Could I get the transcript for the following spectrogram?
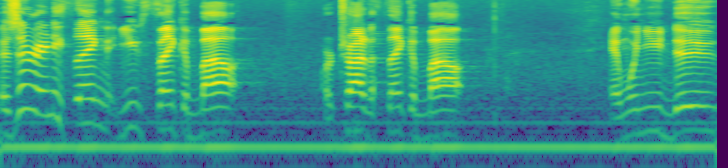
Is there anything that you think about or try to think about, and when you do,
